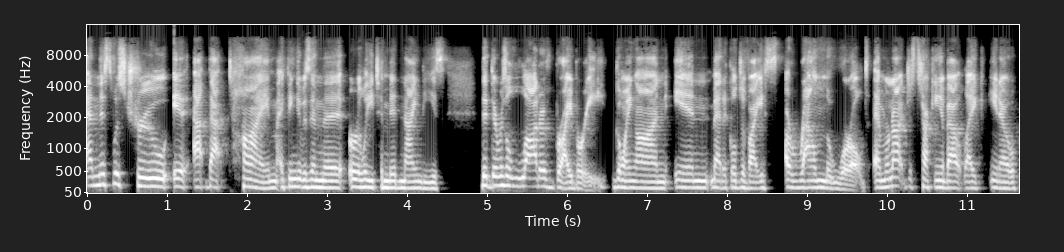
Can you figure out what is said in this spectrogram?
And this was true at that time. I think it was in the early to mid 90s that there was a lot of bribery going on in medical device around the world and we're not just talking about like you know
